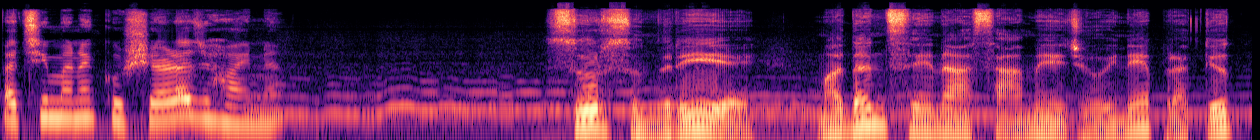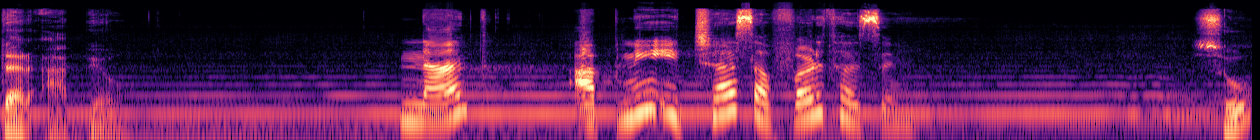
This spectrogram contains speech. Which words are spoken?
પછી મને કુશળ જ હોય ને? સુરસુંદરીએ મદન સેના સામે જોઈને પ્રત્યુત્તર આપ્યો. નાથ આપની ઈચ્છા સફળ થશે. શું?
